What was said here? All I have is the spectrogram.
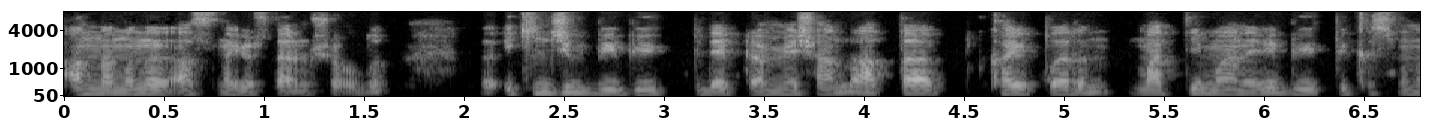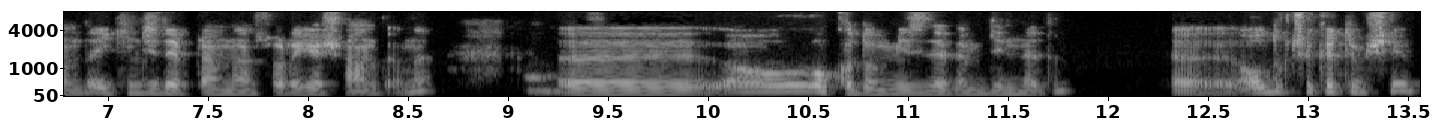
anlamını aslında göstermiş oldu. İkinci bir büyük bir deprem yaşandı. Hatta kayıpların maddi manevi büyük bir kısmının da ikinci depremden sonra yaşandığını evet. e, okudum, izledim, dinledim. E, oldukça kötü bir şey.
